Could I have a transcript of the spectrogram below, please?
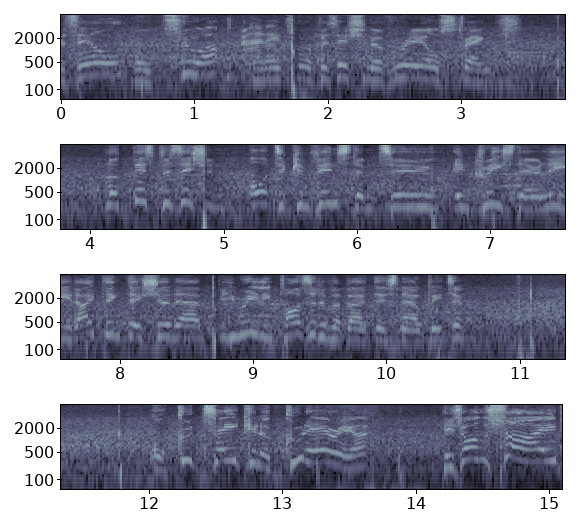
Brazil go two up and into a position of real strength. Look, this position ought to convince them to increase their lead. I think they should uh, be really positive about this now, Peter. Oh, good take in a good area. He's onside.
